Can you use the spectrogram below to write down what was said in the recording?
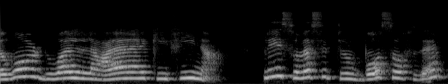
The word والعاكفين. Please listen to both of them.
